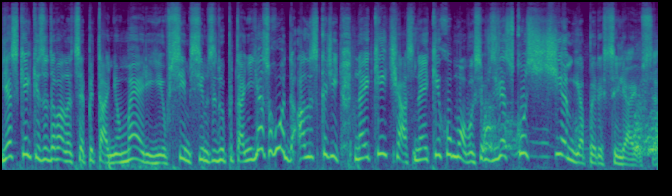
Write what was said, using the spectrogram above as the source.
я скільки задавала це питання в мерії, всім всім задаю питання. Я згодна, але скажіть, на який час, на яких умовах, в зв'язку з чим я переселяюся?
